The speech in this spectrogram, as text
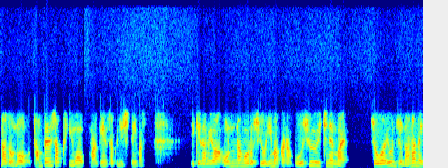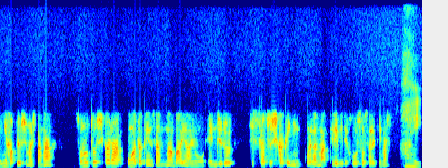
などの短編作品を、まあ、原作にしています。池波は女殺しを今から51年前昭和47年に発表しましたがその年から尾形健さんがバイアンを演じる必殺仕掛け人これがまあテレビで放送されています、はい、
